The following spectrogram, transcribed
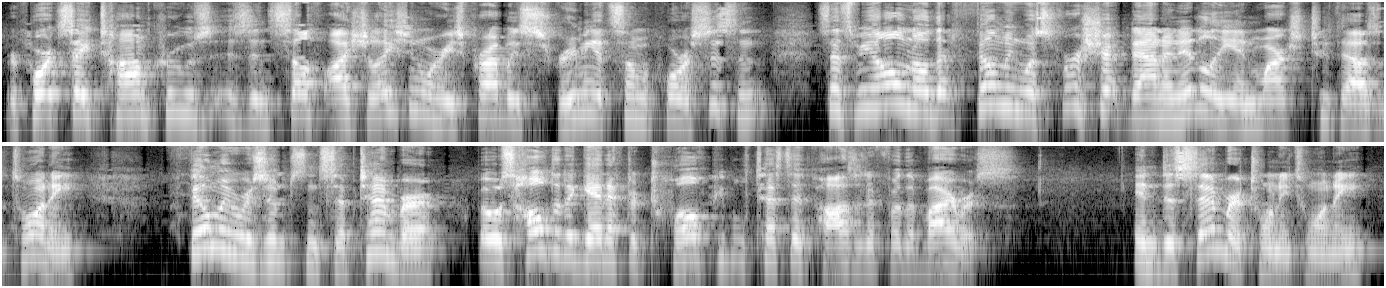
Reports say Tom Cruise is in self-isolation where he's probably screaming at some poor assistant, since we all know that filming was first shut down in Italy in March 2020. Filming resumed in September, but was halted again after 12 people tested positive for the virus. In December 2020,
